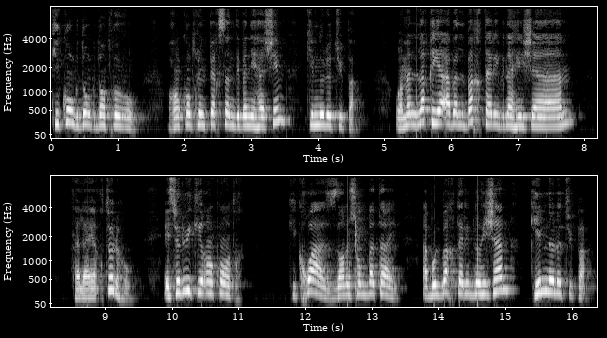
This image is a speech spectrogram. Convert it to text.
Quiconque donc d'entre vous rencontre une personne des Bani Hashim, qu'il ne le tue pas. Et celui qui rencontre qui croise dans le champ de bataille Abu al ibn Hisham, qu'il ne le tue pas.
